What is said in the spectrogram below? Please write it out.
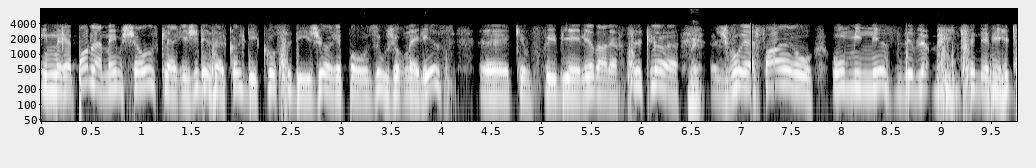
ils me répondent la même chose que la régie des alcools, des courses et des jeux a répondu aux journalistes euh, que vous pouvez bien lire dans l'article. Je vous réfère au, au, ministre du développement économique.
